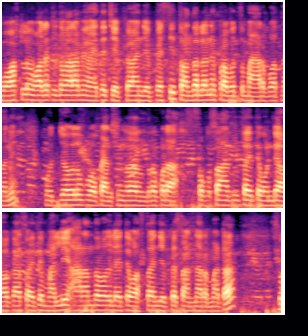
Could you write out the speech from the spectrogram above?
పోస్టల్ వాలెట్ల ద్వారా మేమైతే చెప్పామని చెప్పేసి తొందరలోనే ప్రభుత్వం మారిపోతుందని ఉద్యోగులు పెన్షనర్లు అందరూ కూడా సుఖశాంతులతో అయితే ఉండే అవకాశం అయితే మళ్ళీ ఆనంద రోజులు అయితే వస్తాయని చెప్పేసి అంటున్నారన్నమాట. సో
